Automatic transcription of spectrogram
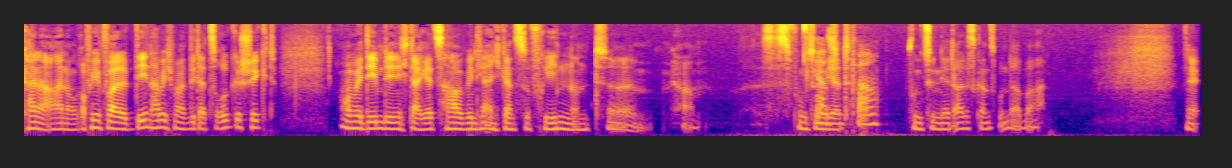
keine Ahnung. Auf jeden Fall, den habe ich mal wieder zurückgeschickt. Und mit dem, den ich da jetzt habe, bin ich eigentlich ganz zufrieden und äh, ja, es ist, funktioniert. Ja. Funktioniert alles ganz wunderbar. Nee,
